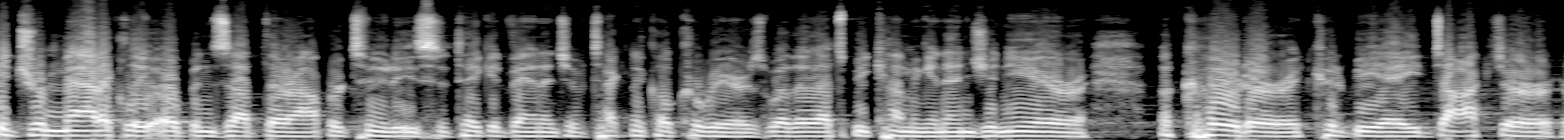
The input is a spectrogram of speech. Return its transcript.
it dramatically opens up their opportunities to take advantage of technical careers, whether that's becoming an engineer, a coder, it could be a doctor,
